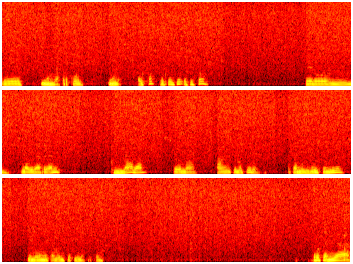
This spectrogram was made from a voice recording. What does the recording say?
es una frecuencia. Una. Ahí está, eso es, eso. Pero en la vida real, nada suena a un tono puro. O sea, ningún sonido tiene únicamente una frecuencia. Creo que había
